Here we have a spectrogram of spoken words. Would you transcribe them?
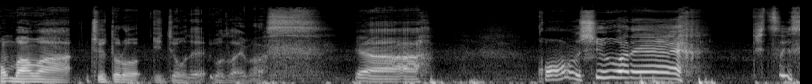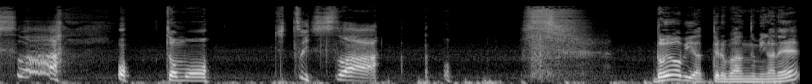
こんばんは、中トロ議長でございます。いやー、今週はね、きついっすわ。ほんともう、きついっすわ。土曜日やってる番組がね、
